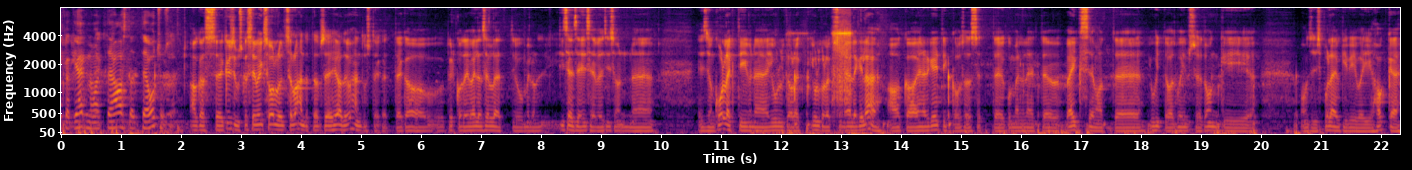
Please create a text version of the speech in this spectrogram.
ikkagi järgnevate aastate otsused. aga kas küsimus, kas ei võiks olla üldse lahendatav see heade ühendustega, et ega Pirko tõi välja selle, et ju meil on iseseisev ja siis on äh, ja siis on kollektiivne julgeolek, julgeolekusse me jällegi ei lähe, aga energeetika osas, et kui meil need väiksemad juhitavad võimsused ongi, on siis põlevkivi või hake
